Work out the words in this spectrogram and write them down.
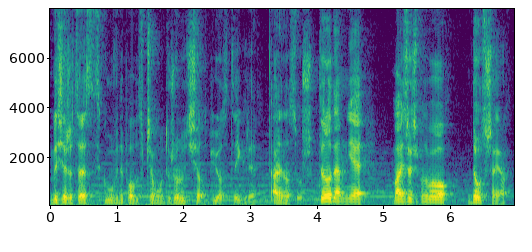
Myślę, że to jest główny powód, czemu dużo ludzi się odbiło od tej gry. Ale no cóż, tyle ode mnie. Mam nadzieję, że się podobało. Do usłyszenia.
